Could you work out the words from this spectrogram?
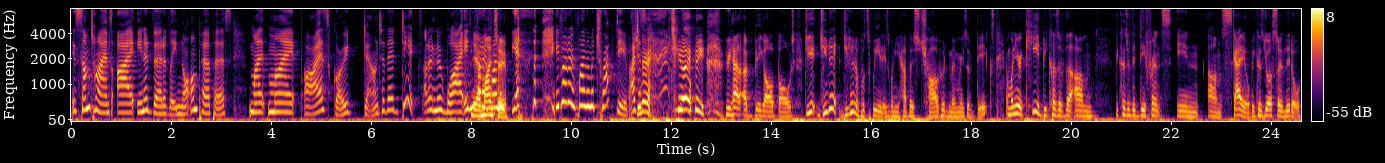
Is sometimes I inadvertently, not on purpose, my my eyes go down to their dicks. I don't know why. Even Yeah, if I don't mine find them, yeah, if I don't find them attractive, I Do just you know? Do you know who, who had a big old bulge? Do you do you know? Do you know what's weird is when you have those childhood memories of dicks, and when you're a kid, because of the um, because of the difference in um scale, because you're so little.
